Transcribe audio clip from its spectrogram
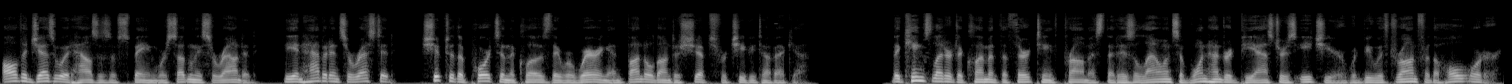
all the Jesuit houses of Spain were suddenly surrounded, the inhabitants arrested, shipped to the ports in the clothes they were wearing, and bundled onto ships for Civitavecchia. The king's letter to Clement XIII promised that his allowance of 100 piastres each year would be withdrawn for the whole order,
